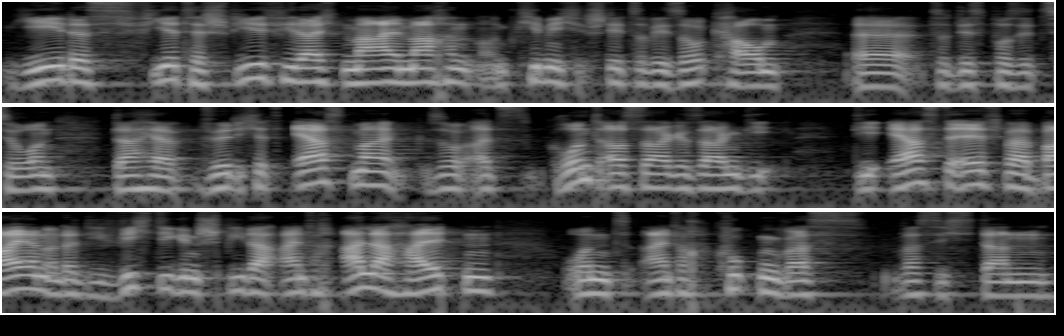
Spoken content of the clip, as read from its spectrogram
jedes vierte Spiel vielleicht mal machen und Kimmich steht sowieso kaum äh, zur Disposition. Daher würde ich jetzt erstmal so als Grundaussage sagen, die, die erste Elf bei Bayern oder die wichtigen Spieler einfach alle halten und einfach gucken, was, was sich dann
